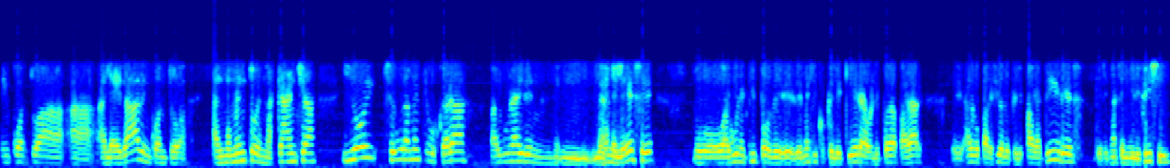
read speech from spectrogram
en cuanto a, a, a la edad, en cuanto a, al momento en la cancha, y hoy seguramente buscará algún aire en, en la MLS o algún equipo de, de, México que le quiera o le pueda pagar eh, algo parecido a lo que le paga Tigres, que se me hace muy difícil,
